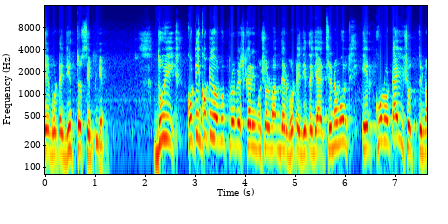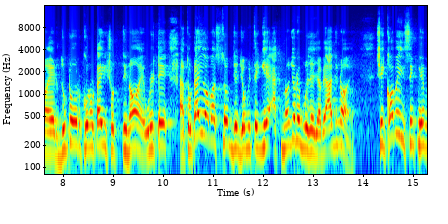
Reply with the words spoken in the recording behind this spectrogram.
যে ভোটে জিতত সিপিএম। দুই, কোটি কোটি অনুপ্রবেশকারী মুসলমানদের ভোটে জিতে যায় তৃণমূল, এর কোনোটাই সত্যি নয়, এর দুটোর কোনোটাই সত্যি নয়। উল্টে এতটাই অবাস্তব যে জমিতে গিয়ে এক নজরে বোঝা যাবে, আজ নয় সেই কবেই সিপিএম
